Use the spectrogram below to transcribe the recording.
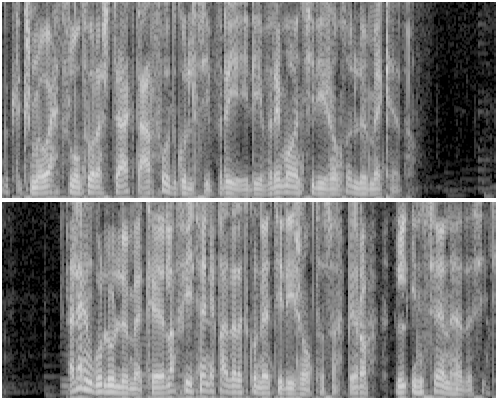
قلت لك شما واحد في لونتوراج تاعك تعرفه تقول سي فري لي فريمون انتيليجونس لو ماك هذا. علاه نقولوا لو ماك لا في ثاني قادرة تكون انتيليجونت صاحبي روح. الإنسان هذا سيدي.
